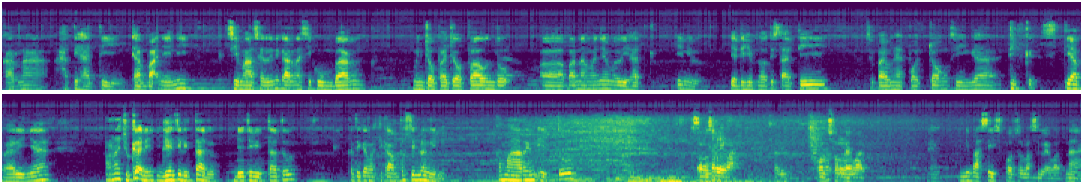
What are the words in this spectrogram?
karena hati-hati dampaknya ini si Marcel ini karena si Kumbang mencoba-coba untuk eh, apa namanya melihat ini loh jadi hipnotis tadi supaya melihat pocong sehingga di setiap harinya pernah juga nih dia cerita tuh dia cerita tuh ketika masih di kampus dia bilang gini kemarin itu Sponsor lewat. sorry sponsor lewat Nah, ini pasti sponsor pasti lewat nah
